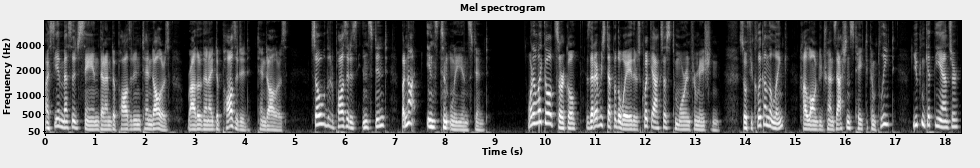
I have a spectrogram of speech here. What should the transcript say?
I see a message saying that I'm depositing $10 rather than I deposited $10. So the deposit is instant, but not instantly instant. What I like about Circle is that every step of the way there's quick access to more information. So if you click on the link, how long do transactions take to complete, you can get the answer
